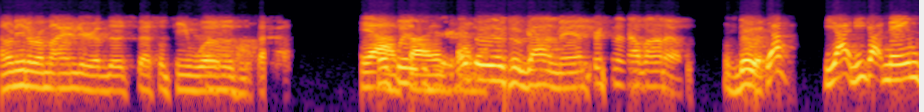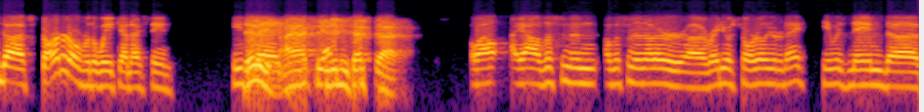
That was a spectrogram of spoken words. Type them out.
I don't need a reminder of those special team woes in the past. Yeah, hopefully, sorry. hopefully those are gone, man. Tristan Alvano, let's do it. Yeah, yeah, and he got named uh, starter over the weekend. I've seen. He's Did he? I actually yeah. didn't catch that. Well, yeah, I was listening. I listened to another uh, radio show earlier today. He was named uh,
